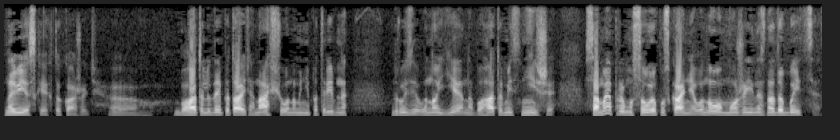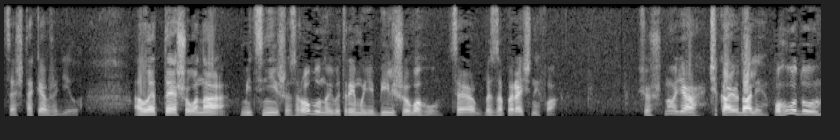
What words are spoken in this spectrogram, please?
навіски, як то кажуть. Е, Багато людей питають, а на що воно мені потрібне? Друзі, воно є набагато міцніше. Саме примусове опускання, воно може і не знадобиться. Це ж таке вже діло. Але те, що вона міцніше зроблена і витримує більшу вагу, це беззаперечний факт. Що ж, ну я чекаю далі погоду.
